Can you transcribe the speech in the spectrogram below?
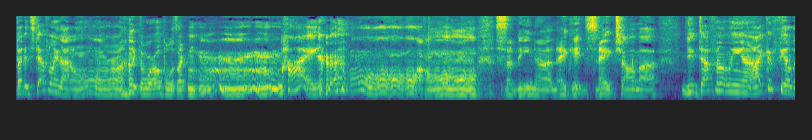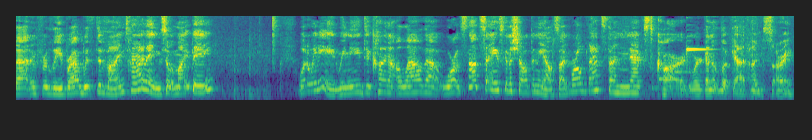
But it's definitely that. Oh, like the whirlpool is like, mm, hi, Sabina, naked snake charmer. You definitely, uh, I could feel that, and for Libra with divine timing. So it might be what do we need? We need to kind of allow that world. It's not saying it's going to show up in the outside world. That's the next card we're going to look at. I'm sorry.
